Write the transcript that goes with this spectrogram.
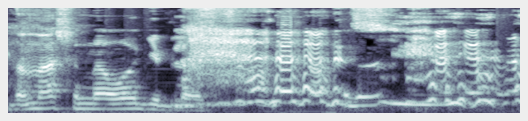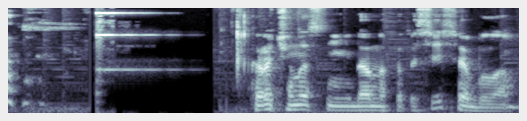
Да наши налоги, блядь. Короче, у нас с ней недавно фотосессия была.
